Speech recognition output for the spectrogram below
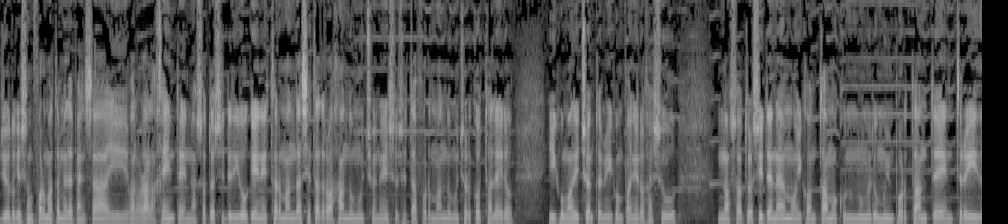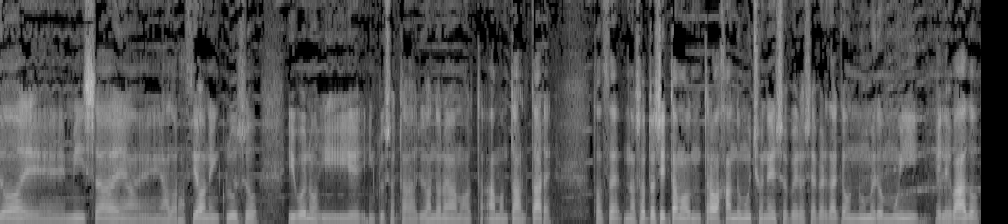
yo creo que son formas también de pensar y valorar a la gente. Nosotros sí te digo que en esta hermandad se está trabajando mucho en eso, se está formando mucho el costalero y como ha dicho antes mi compañero Jesús, nosotros sí tenemos y contamos con un número muy importante en tridos, en misa, en, adoraciones incluso, y bueno, y incluso está ayudándonos a, montar altares. Entonces, nosotros sí estamos trabajando mucho en eso, pero sí es verdad que es un número muy elevado,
